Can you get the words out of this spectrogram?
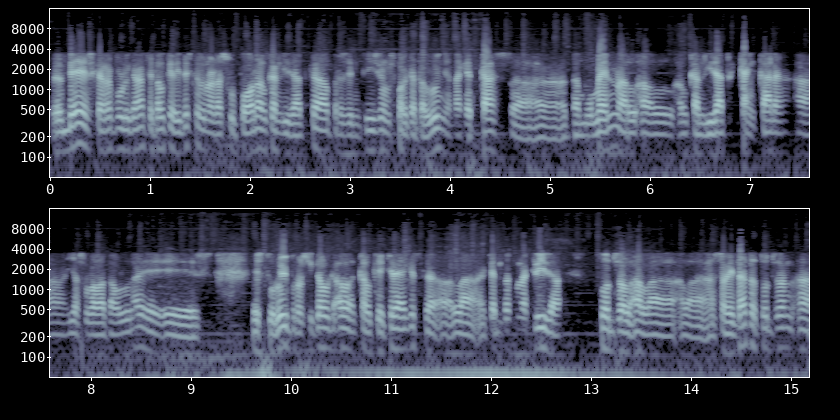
Bé, Esquerra Republicana ha fet el que ha dit és que donarà suport al candidat que presenti Junts per Catalunya. En aquest cas, eh, de moment, el, el, el candidat que encara eh, hi ha sobre la taula és, és Turull, però sí que el, el, que el que crec és que, la, que fer una crida tots a la, a la, a la sanitat, a tots, a,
